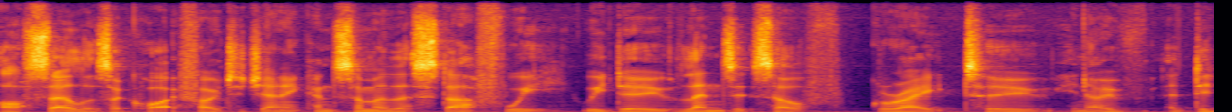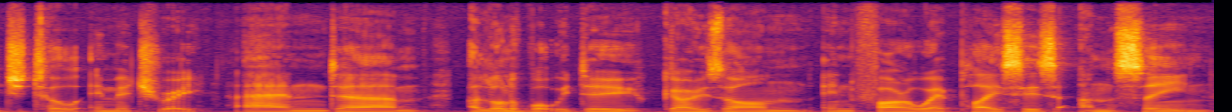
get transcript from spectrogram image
our sailors are quite photogenic, and some of the stuff we we do lends itself great to you know digital imagery, and um, a lot of what we do goes on in faraway places unseen.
